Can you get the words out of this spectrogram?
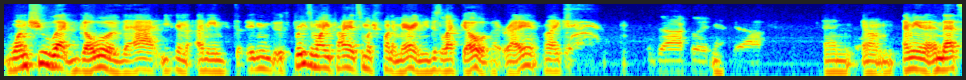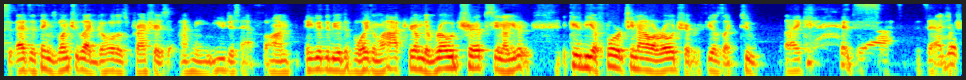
once you let go of that, you can. I mean, I mean, it's the reason why you probably had so much fun at Marian. You just let go of it, right? Like, exactly. Yeah. yeah. And um, I mean, and that's that's the thing is once you let go of those pressures, I mean, you just have fun. You get to be with the boys in the locker room, the road trips. You know, you don't. It could be a 14 hour road trip. It feels like two. Like it's. Yeah. It's, I just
